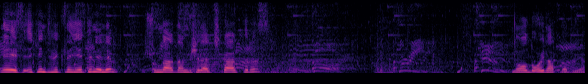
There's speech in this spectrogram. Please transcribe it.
Neyse ikincilikle yetinelim. Şunlardan bir şeyler çıkartırız. Ne oldu oyun atladı ya.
